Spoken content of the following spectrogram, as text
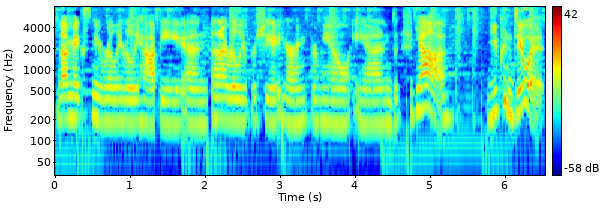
that makes me really, really happy. And, and I really appreciate hearing from you. And yeah, you can do it.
